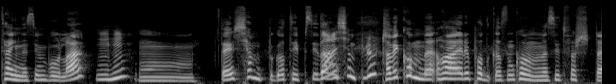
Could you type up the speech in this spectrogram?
tegne symboler. mhm. Mm. Det er et kjempegodt tips i Det er kjempelurt. Har, kommet, har podkasten kommet med sitt første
